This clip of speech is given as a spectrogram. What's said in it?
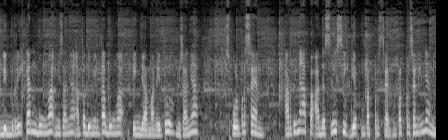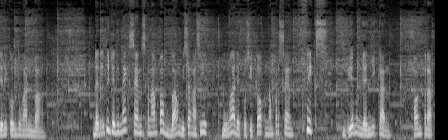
diberikan bunga misalnya atau diminta bunga pinjaman itu misalnya 10% artinya apa? Ada selisih gap 4% 4% ini yang menjadi keuntungan bank. Dan itu jadi make sense kenapa bank bisa ngasih bunga deposito 6% fix dia menjanjikan kontrak.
